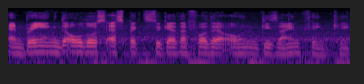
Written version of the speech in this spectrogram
and bringing all those aspects together for their own design thinking.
